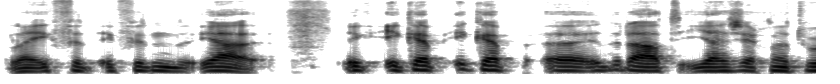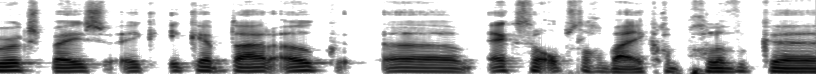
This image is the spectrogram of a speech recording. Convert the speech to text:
Alleen ik vind, ik vind, ja, ik, ik heb, ik heb inderdaad, jij zegt net workspace, ik, ik heb daar ook extra opslag bij. Ik heb geloof ik eh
